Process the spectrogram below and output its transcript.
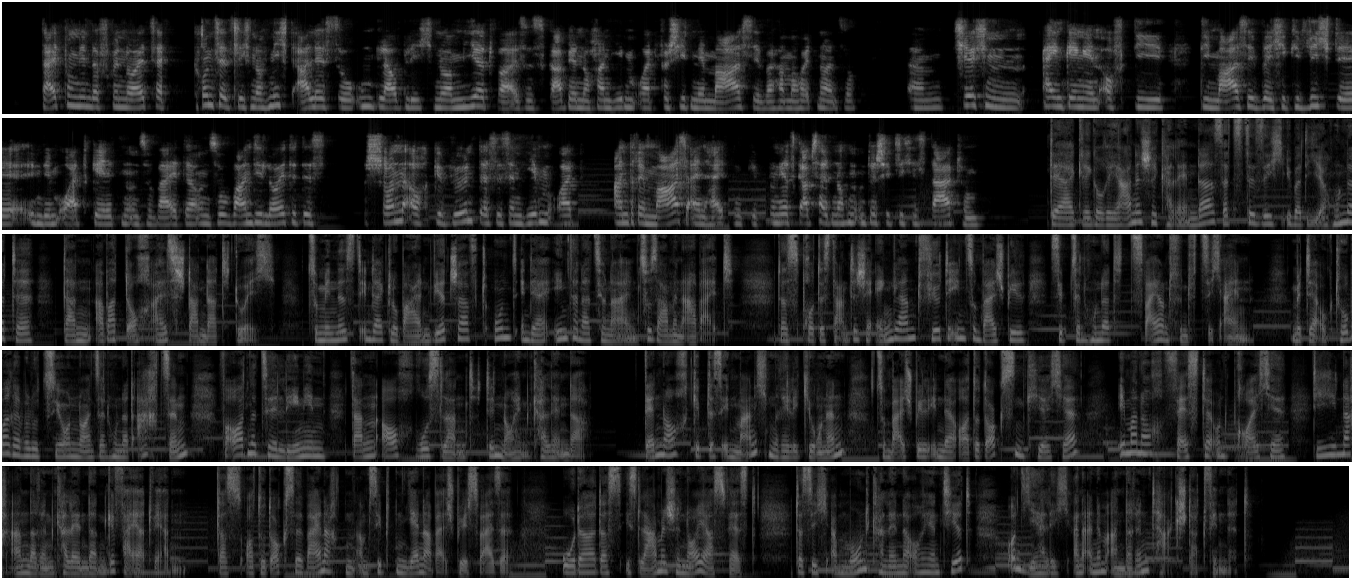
Zeitpunkt in der frühen Neuzeit grundsätzlich noch nicht alles so unglaublich normiert war. Also es gab ja noch an jedem Ort verschiedene Maße, weil haben wir heute noch an so ähm, Kircheneingängen oft die, die Maße, welche Gewichte in dem Ort gelten und so weiter. Und so waren die Leute das schon auch gewöhnt, dass es in jedem Ort andere Maßeinheiten gibt. Und jetzt gab es halt noch ein unterschiedliches Datum. Der gregorianische Kalender setzte sich über die Jahrhunderte dann aber doch als Standard durch zumindest in der globalen Wirtschaft und in der internationalen Zusammenarbeit. Das protestantische England führte ihn zum Beispiel 1752 ein. Mit der Oktoberrevolution 1918 verordnete Lenin dann auch Russland den neuen Kalender. Dennoch gibt es in manchen Religionen, zum Beispiel in der orthodoxen Kirche, immer noch Feste und Bräuche, die nach anderen Kalendern gefeiert werden das orthodoxe Weihnachten am 7. Jänner beispielsweise oder das islamische Neujahrsfest, das sich am Mondkalender orientiert und jährlich an einem anderen Tag stattfindet.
